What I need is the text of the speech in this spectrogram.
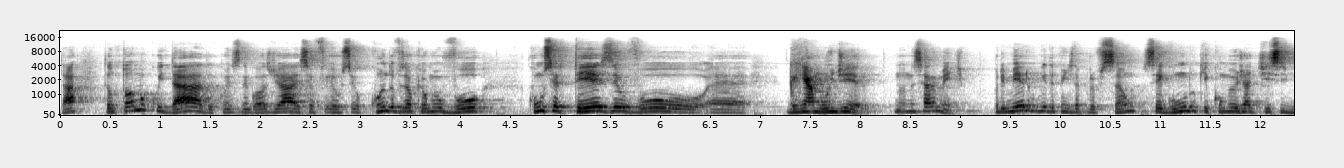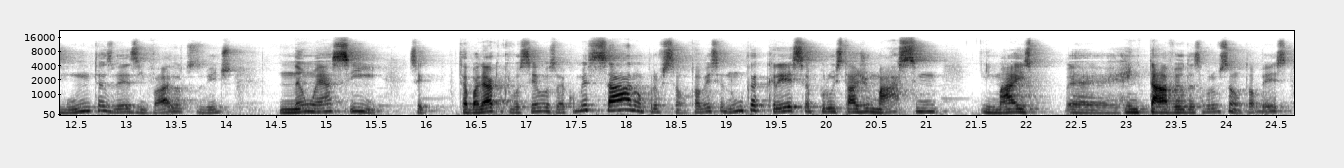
Tá? Então toma cuidado com esse negócio de ah, se eu, eu, se eu, quando eu fizer o que eu eu vou, com certeza eu vou é, ganhar muito dinheiro. Não necessariamente. Primeiro, porque depende da profissão. Segundo, que como eu já disse muitas vezes em vários outros vídeos, não é assim. Você trabalhar com o que você, você vai começar numa profissão. Talvez você nunca cresça para o estágio máximo e mais é, rentável dessa profissão. Talvez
